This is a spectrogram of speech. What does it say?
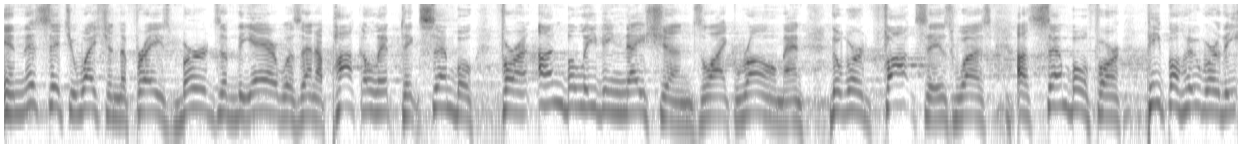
In this situation, the phrase birds of the air was an apocalyptic symbol for an unbelieving nations like Rome. And the word foxes was a symbol for people who were the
